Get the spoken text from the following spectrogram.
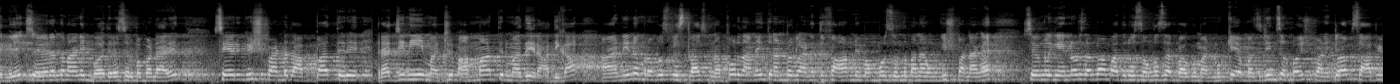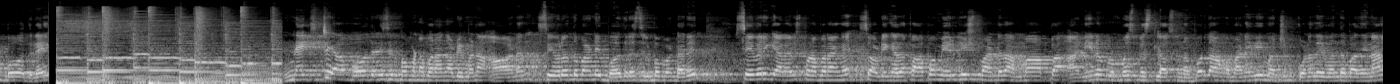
எத்விக் சிவரந்தமணி போதிர செல்ப பண்ணாரு சேவர் விஷ் பண்றது அப்பா திரு ரஜினி மற்றும் அம்மா திருமதி ராதிகா. அண்ணனும் ரொம்ப ஸ்பெஷலாக பண்ண போகிறது அனைத்து நண்பர்கள் அனைத்து ஃபேமிலி மெம்பர்ஸ் வந்து பண்ண விஷ் பண்ணாங்க. ஸோ உங்களுக்கு என்னோட சார்பாக பார்த்துட்டு உங்க சார் பாகுமான் முக்கிய மஸ்ரீம் சார் விஷ் பண்ணிக்கலாம். Happy birthday next brother birthday பண்ண போறாங்க அப்படின்னா ஆனந்த். சிவரந்து பாண்டி பர்த்டே சிற்பம் பண்ணாரு சிவருக்கு அலவுஸ் பண்ண போறாங்க. ஸோ அப்படிங்கிறத பாப்போம் யோகேஷ் பண்ணுறது அம்மா அப்பா அண்ணனும் ரொம்ப ஸ்பெஷலாக பண்ண போகிறது அவங்க மனைவி மற்றும் குழந்தை வந்து பார்த்தீங்கன்னா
